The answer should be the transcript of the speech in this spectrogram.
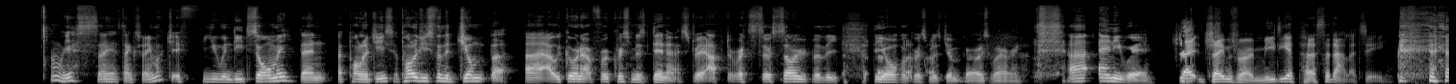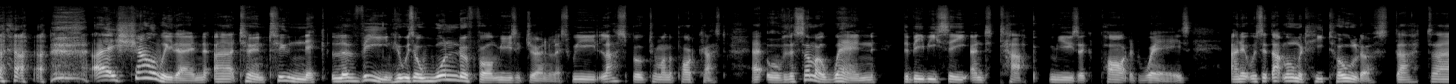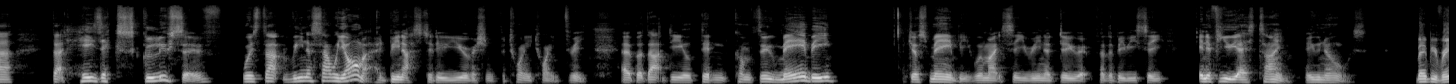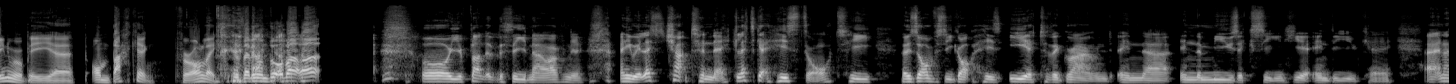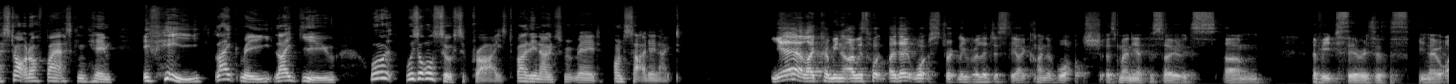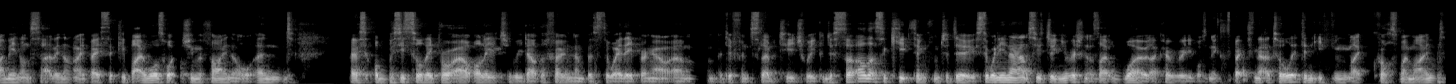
Oh yes, uh, thanks very much. If you indeed saw me, then apologies. Apologies for the jumper. Uh, I was going out for a Christmas dinner straight afterwards, so sorry for the the awful Christmas jumper I was wearing. Uh, anyway, J- James Rowe, media personality. uh, shall we then uh, turn to Nick Levine, who is a wonderful music journalist. We last spoke to him on the podcast uh, over the summer when the BBC and Tap Music parted ways, and it was at that moment he told us that uh, that his exclusive was that Rina Sawayama had been asked to do Eurovision for 2023, uh, but that deal didn't come through. Maybe, just maybe, we might see Rina do it for the BBC in a few years' time. Who knows? Maybe Rina will be uh, on backing for Olly. Has anyone thought about that? Oh, you've planted the seed now, haven't you? Anyway, let's chat to Nick. Let's get his thoughts. He has obviously got his ear to the ground in uh, in the music scene here in the UK. Uh, and I started off by asking him if he, like me, like you, was, also surprised by the announcement made on Saturday night. Yeah, like I mean, I was. I don't watch strictly religiously. I kind of watch as many episodes um, of each series as you know I'm in on Saturday night, basically. But I was watching the final, and obviously saw they brought out Olly to read out the phone numbers the way they bring out um, a different celebrity each week, and just thought, oh, that's a cute thing for him to do. So when he announced he's doing Eurovision, I was like, whoa! Like I really wasn't expecting that at all. It didn't even like cross my mind.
